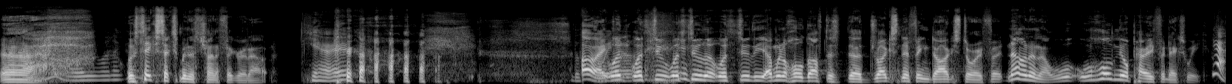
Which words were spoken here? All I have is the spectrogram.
Uh, Where do you wanna go? let's take six minutes trying to figure it out. Yeah, right? All right, Let, let's do let's do the let's do the. I'm going to hold off this the drug sniffing dog story for no no no. We'll, we'll hold Neil Perry for next week. Yeah,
